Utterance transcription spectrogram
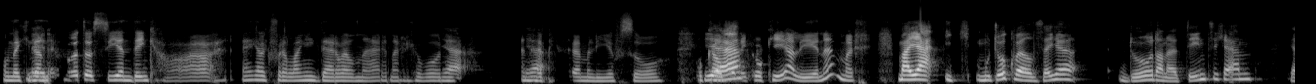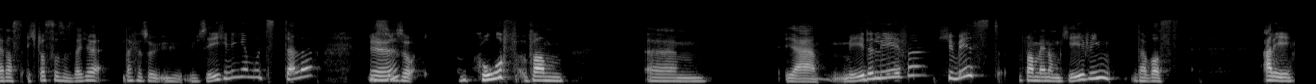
Omdat je Nee, dan de foto's ziet en denkt, ah, eigenlijk verlang ik daar wel naar, naar gewoon ja. Een ja. happy family of zo. Ook Ja. al ben ik oké alleen, hè, maar Maar ja, ik moet ook wel zeggen, door dan uiteen te gaan, ja, dat is echt wat ze zo zeggen, dat je zo je, je zegeningen moet tellen, is Ja. er zo een golf van ehm, ja, medeleven geweest van mijn omgeving. Dat was... Allee,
